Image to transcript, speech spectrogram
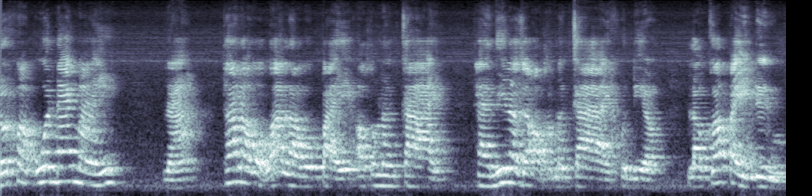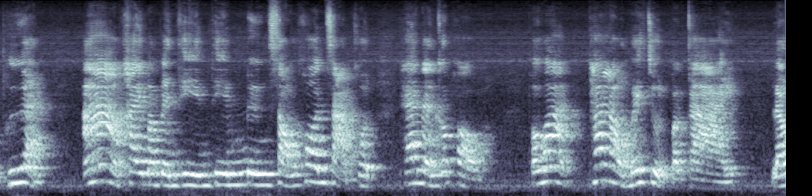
ลดความอ้วนได้ไหมนะถ้าเราบอกว่าเราไปออกกำลังกาย แทนที่เราจะออกกำลังกายคนเดียว เราก็ไปดึงเพื่อนอ้าวใครมาเป็นทีมทีมหนึ่งสองคนสามคนแค่นั้นก็พอ เพราะว่าถ้าเราไม่จุดประกาย แล้ว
